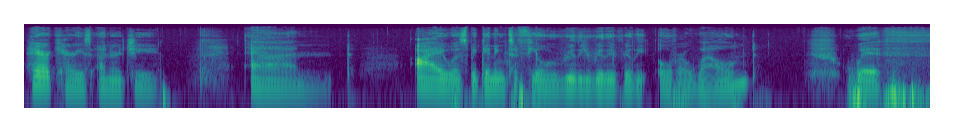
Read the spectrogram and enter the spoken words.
hair carries energy. And I was beginning to feel really, really, really overwhelmed with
